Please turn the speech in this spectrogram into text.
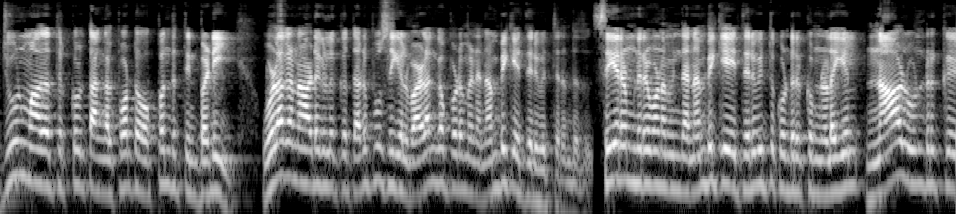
ஜூன் மாதத்திற்குள் தாங்கள் போட்ட ஒப்பந்தத்தின்படி உலக நாடுகளுக்கு தடுப்பூசிகள் வழங்கப்படும் என நம்பிக்கை தெரிவித்திருந்தது. சீரம் நிறுவனம் இந்த நம்பிக்கையை தெரிவித்துக் கொண்டிருக்கும் நிலையில் நாள் ஒன்றுக்கு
